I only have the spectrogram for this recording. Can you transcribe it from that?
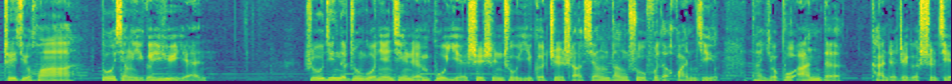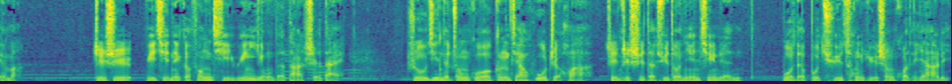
这句话多像一个预言。如今的中国年轻人不也是身处一个至少相当舒服的环境，但又不安地看着这个世界吗？只是比起那个风起云涌的大时代，如今的中国更加物质化，甚至使得许多年轻人不得不屈从于生活的压力。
